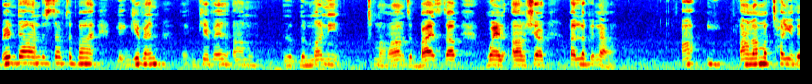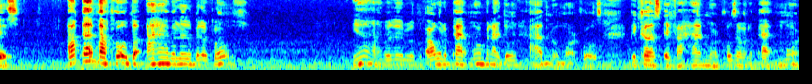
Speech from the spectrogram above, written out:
bring down the stuff to buy. Giving giving um the, the money to my mom to buy stuff when um she uh, look at now I and I'm gonna tell you this I pack my clothes but I have a little bit of clothes yeah I little I would have packed more but I don't have no more clothes because if I had more clothes I would have packed more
